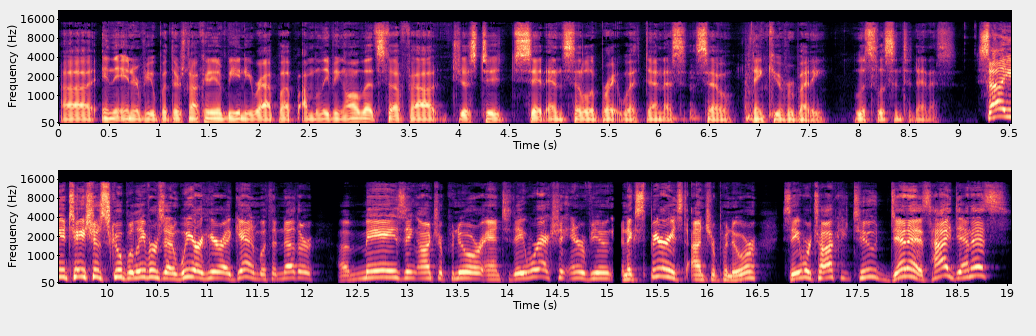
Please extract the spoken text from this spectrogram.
uh, in the interview, but there's not going to be any wrap up. I'm leaving all that stuff out just to sit and celebrate with Dennis. So thank you, everybody. Let's listen to Dennis. Salutations, Skoobelievers, and we are here again with another amazing entrepreneur. And today we're actually interviewing an experienced entrepreneur. Today we're talking to Dennis. Hi, Dennis.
